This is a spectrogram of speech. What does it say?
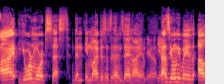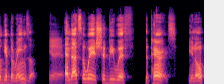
I. You're more obsessed than in my business than, Business, than yeah, I am. yeah. Yeah. That's the only way I'll give the reins up. Yeah. Yeah. And that's the way it should be with the parents, you know?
